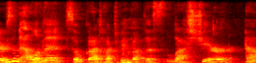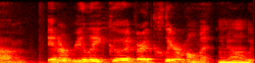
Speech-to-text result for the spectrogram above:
There's an element. So God talked to me about this last year um, in a really good, very clear moment. You know, we,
